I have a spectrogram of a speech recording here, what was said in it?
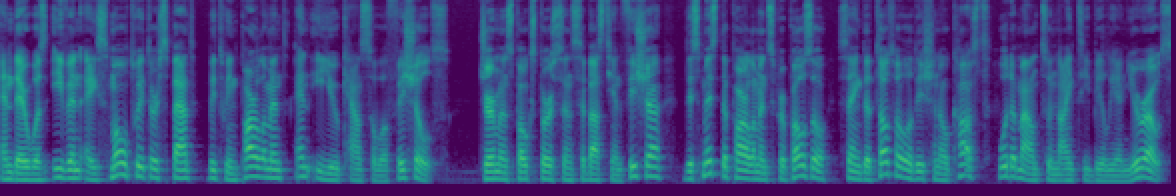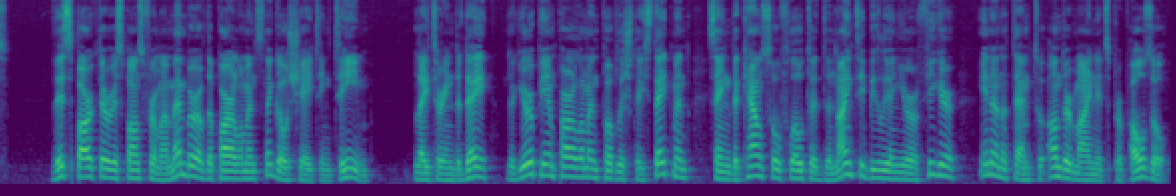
and there was even a small Twitter spat between Parliament and EU Council officials. German spokesperson Sebastian Fischer dismissed the Parliament's proposal, saying the total additional cost would amount to 90 billion euros. This sparked a response from a member of the Parliament's negotiating team. Later in the day, the European Parliament published a statement saying the Council floated the 90 billion euro figure in an attempt to undermine its proposal.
